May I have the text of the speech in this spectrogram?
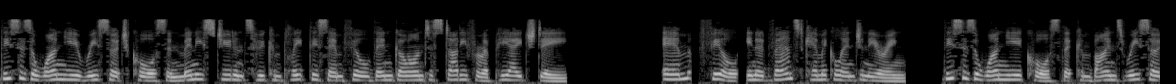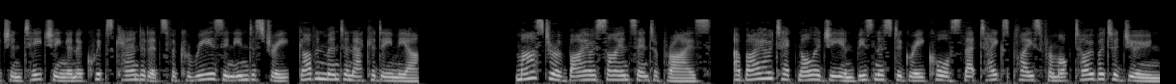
This is a one-year research course and many students who complete this MPhil then go on to study for a PhD. M. Phil, in Advanced Chemical Engineering. This is a one-year course that combines research and teaching and equips candidates for careers in industry, government and academia. Master of Bioscience Enterprise. A biotechnology and business degree course that takes place from October to June.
